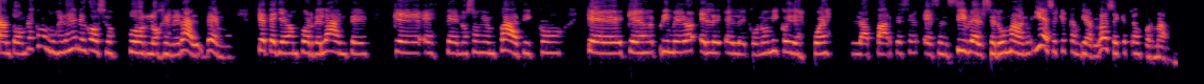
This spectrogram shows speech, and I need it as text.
Tanto hombres como mujeres de negocios, por lo general, vemos que te llevan por delante, que este, no son empáticos, que, que primero el, el, económico y después la parte sensible del ser humano. Y eso hay que cambiarlo, eso hay que transformarlo.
